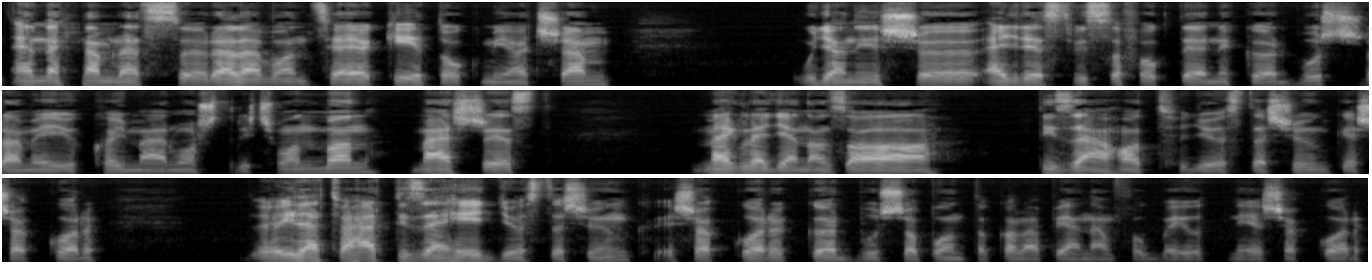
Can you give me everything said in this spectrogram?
ennek nem lesz relevanciája két ok miatt sem, ugyanis egyrészt vissza fog térni Kurt Busch, reméljük, hogy már most Richmondban, másrészt meglegyen az a 16 győztesünk, és akkor illetve hát 17 győztesünk, és akkor Kurt Busch a pontok alapján nem fog bejutni, és akkor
